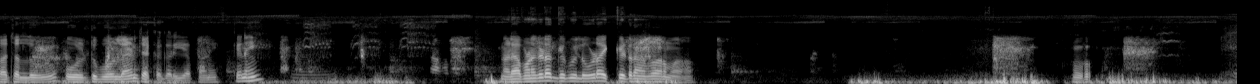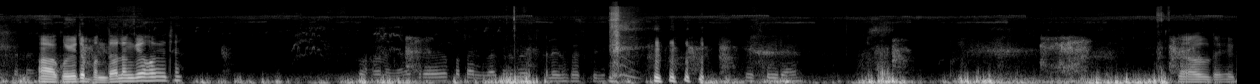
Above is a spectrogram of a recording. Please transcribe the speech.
ਹੁਣ ਚੱਲੂ ਪੋਲ ਟੂ ਪੋਲ ਲੈਣ ਚੈੱਕ ਕਰੀ ਆਪਾਂ ਨੇ, ਕਿ ਨਹੀਂ? ਨਾਲੇ ਆਪਣਾ ਕਿਹੜਾ ਅੱਗੇ ਕੋਈ ਲੋੜ ਆ, ਇੱਕੇ ਟ੍ਰਾਂਸਫਾਰਮ ਆ ਆ, ਕੋਈ ਇਹ ਚ ਬੰਦਾ ਲੰਘਿਆ ਹੋਇਆ ਚ ਪਤਾ ਨਹੀਂ ਲੱਗ ਰਿਹਾ ਥੱਲੇ ਨੂੰ ਫਸ ਕੇ ਇੱਕ ਹੀ ਰਹਿ ਚੱਲ ਦੇਖ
